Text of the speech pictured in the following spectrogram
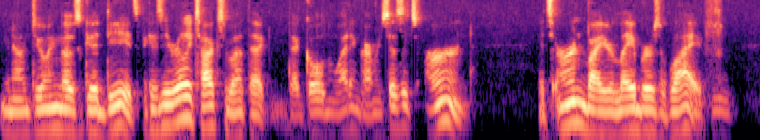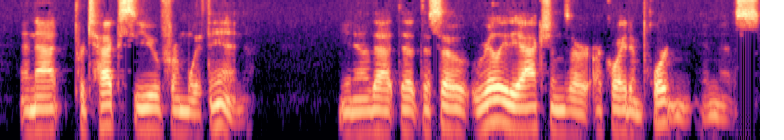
you know doing those good deeds because he really talks about that that golden wedding garment. He says it's earned it's earned by your labors of life. Mm. And that protects you from within. You know, that, that the, so really the actions are, are quite important in this.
